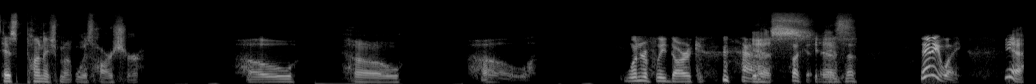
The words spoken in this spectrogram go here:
His punishment was harsher. Ho, Ho. ho. Wonderfully dark. Yes, it, yes. Santa. Anyway. Yeah.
